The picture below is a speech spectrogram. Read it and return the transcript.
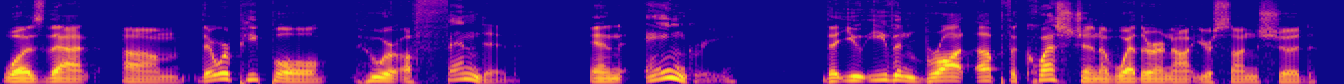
was that um, there were people who were offended and angry that you even brought up the question of whether or not your son should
